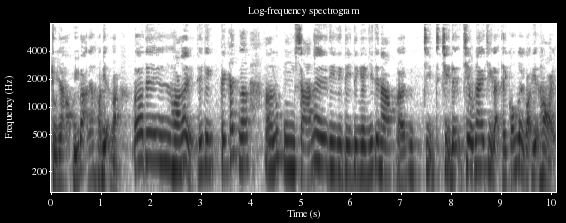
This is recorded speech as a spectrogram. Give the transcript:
chủ nhà họ quý bạn nhá họ điện vào ơ thế hoàng ơi thế thì cái khách à, lúc sáng ấy, thì, thì, thì tình hình như thế nào? À, chị chị chiều nay chị lại thấy có người gọi điện hỏi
